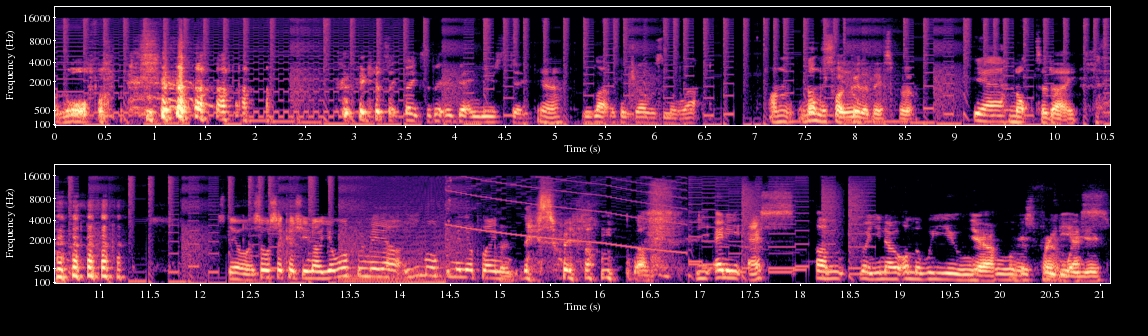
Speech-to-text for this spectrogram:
I'm awful. I guess it takes a bit of getting used to. Yeah. With like the controls and all that. I'm normally quite good at this, but Yeah. not today. Still, it's also because you know you're more familiar. You're more familiar playing this with um, Done. the NES, um, where you know on the Wii U Yeah, or the used to playing Wii U. 3DS.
